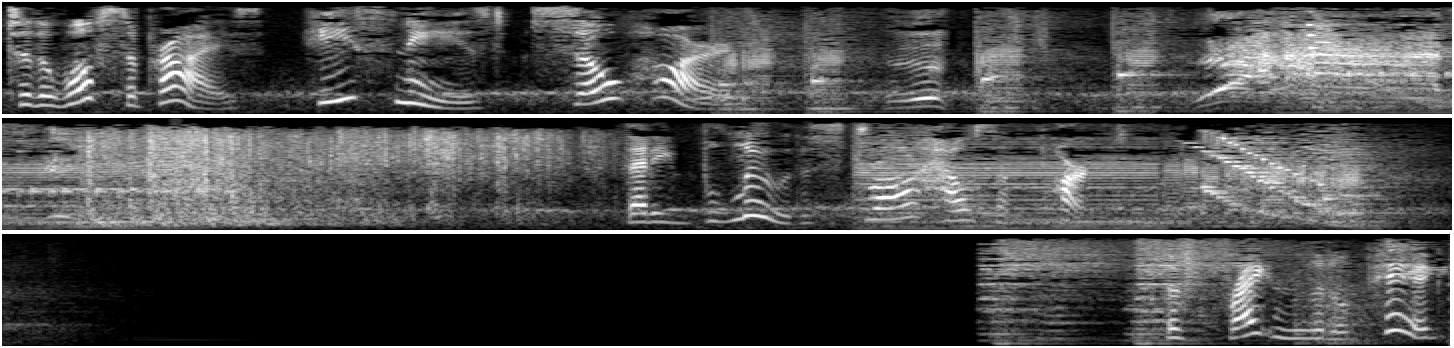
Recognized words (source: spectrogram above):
To the wolf's surprise, he sneezed so hard that he blew the straw house apart. The frightened little pig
